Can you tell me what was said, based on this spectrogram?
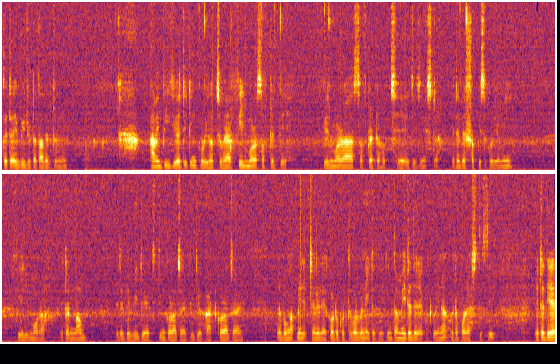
তো এটা এই ভিডিওটা তাদের জন্য আমি ভিডিও এডিটিং করি হচ্ছে ভাইয়া ফিল্মোরা সফটওয়্যার দিয়ে। ফিল্মোরা সফটওয়্যারটা হচ্ছে এই যে জিনিসটা। এটা দিয়ে সব কিছু করি আমি। ফিল্মোরা এটার নাম। এটা দিয়ে ভিডিও এডিটিং করা যায় ভিডিও কাট করা যায়। এবং আপনি চাইলে রেকর্ডও করতে পারবেন এটা দিয়ে। কিন্তু আমি এটা দিয়ে রেকর্ড করি না, ওটা পরে আসতেছি। এটা দিয়ে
